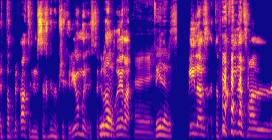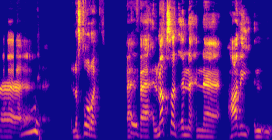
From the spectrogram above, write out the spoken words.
التطبيقات اللي نستخدمها بشكل يومي الانستغرام. وغيره فيلرز فيلرز تطبيق فيلرز مال آه، الأسطورة ف- فالمقصد إن إن هذه ال-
